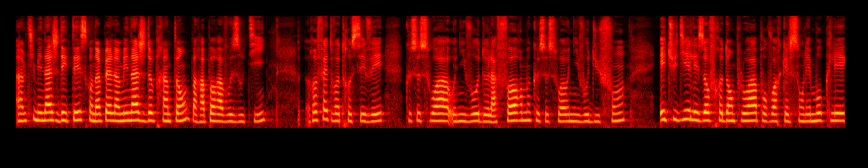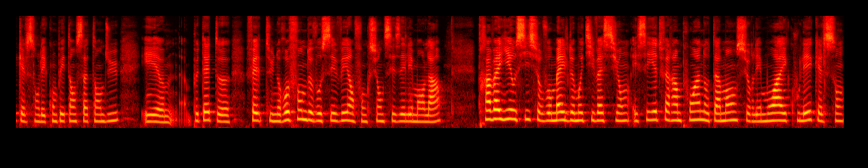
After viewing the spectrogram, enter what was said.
un petit ménage d'été, ce qu'on appelle un ménage de printemps par rapport à vos outils. Refaites votre CV, que ce soit au niveau de la forme, que ce soit au niveau du fond. Étudiez les offres d'emploi pour voir quels sont les mots-clés, quelles sont les compétences attendues et euh, peut-être euh, faites une refonte de vos CV en fonction de ces éléments-là. Travaillez aussi sur vos mails de motivation. Essayez de faire un point notamment sur les mois écoulés, quelles sont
